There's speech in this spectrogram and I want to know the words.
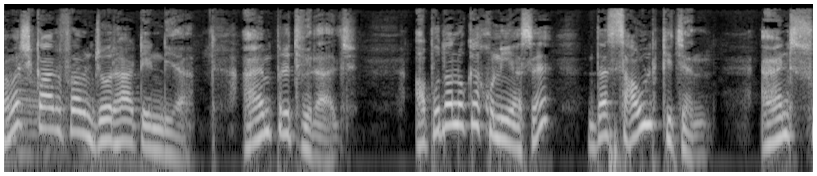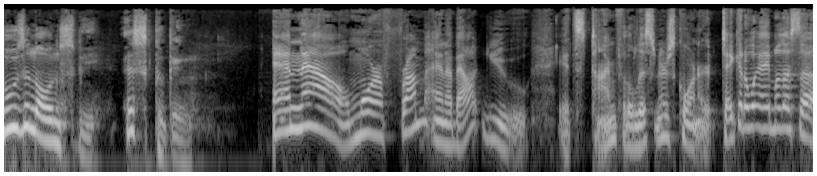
নমস্কাৰ ফ্ৰম যোৰহাট ইণ্ডিয়া আই এম পৃথ্বীৰাজ আপোনালোকে শুনি আছে দ্য চাউণ্ড কিচেন এণ্ড চুজন অউন্সবি ইজ কুকিং And now, more from and about you. It's time for the Listener's Corner. Take it away, Melissa.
